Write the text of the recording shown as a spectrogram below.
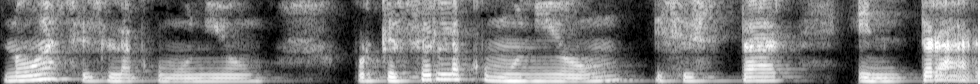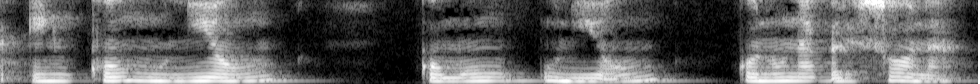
no haces la comunión, porque hacer la comunión es estar, entrar en comunión, como unión con una persona,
